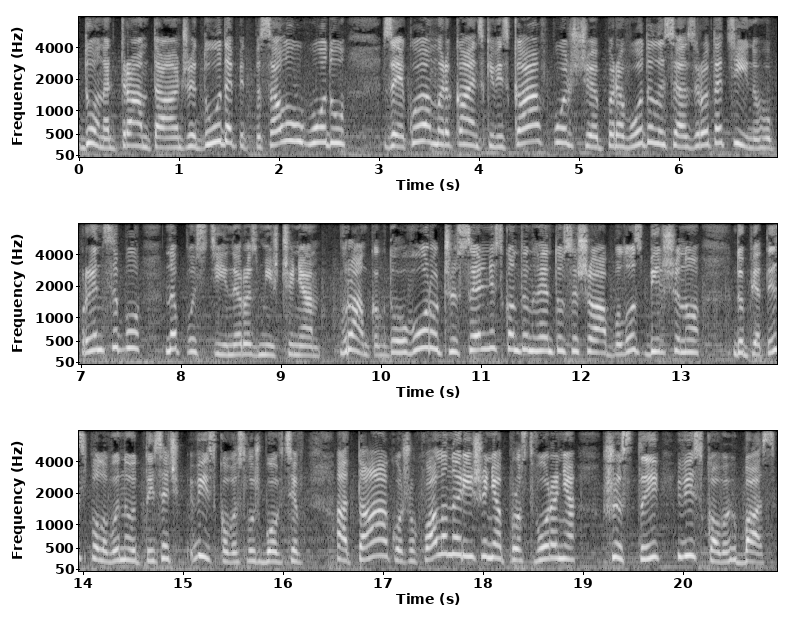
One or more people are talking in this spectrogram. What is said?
Дональд Трамп та Анджей Дуда підписали угоду, за якою американські війська в Польщі переводилися з ротаційного принципу на постійне розміщення. В рамках договору чисельність контингенту США було збільшено до 5,5 тисяч військовослужбовців, а також ухвалено рішення про створення шести військових баз.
